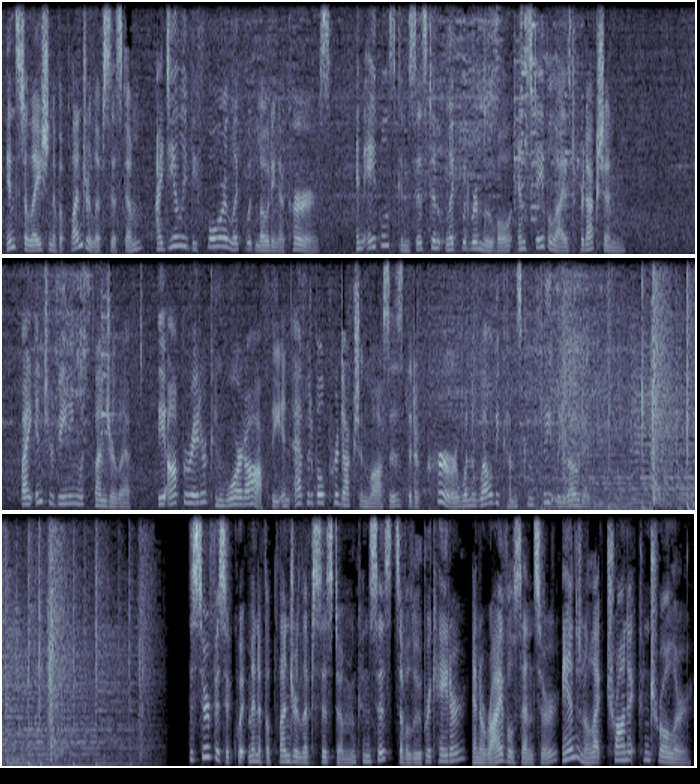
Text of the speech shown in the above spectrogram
Installation of a plunger lift system, ideally before liquid loading occurs, enables consistent liquid removal and stabilized production. By intervening with plunger lift, the operator can ward off the inevitable production losses that occur when the well becomes completely loaded. The surface equipment of a plunger lift system consists of a lubricator, an arrival sensor, and an electronic controller.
